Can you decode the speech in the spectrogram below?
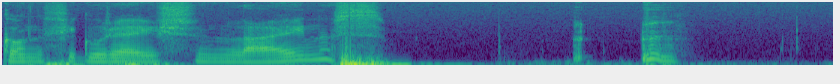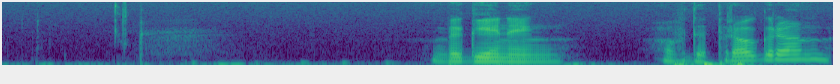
configuration lines. Beginning of the program.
